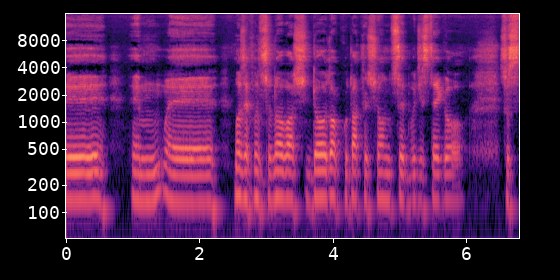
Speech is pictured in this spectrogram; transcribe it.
y, ym, y, może funkcjonować do roku 2026,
